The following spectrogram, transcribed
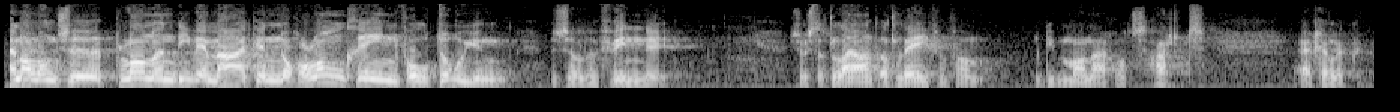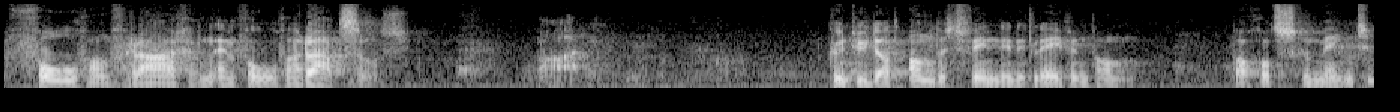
En al onze plannen die wij maken nog lang geen voltooiing zullen vinden. Zo is het laat het leven van die man naar Gods hart eigenlijk vol van vragen en vol van raadsels. Maar kunt u dat anders vinden in het leven van, van Gods gemeente?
